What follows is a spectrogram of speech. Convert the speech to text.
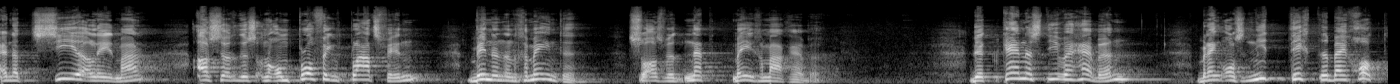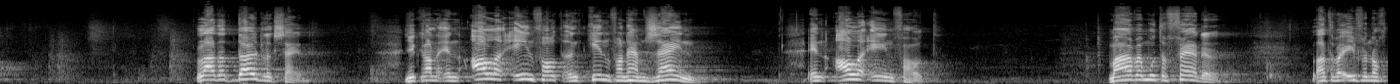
En dat zie je alleen maar als er dus een ontploffing plaatsvindt binnen een gemeente. Zoals we het net meegemaakt hebben. De kennis die we hebben, brengt ons niet dichter bij God. Laat het duidelijk zijn. Je kan in alle eenvoud een kind van hem zijn. In alle eenvoud. Maar we moeten verder. Laten we even nog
